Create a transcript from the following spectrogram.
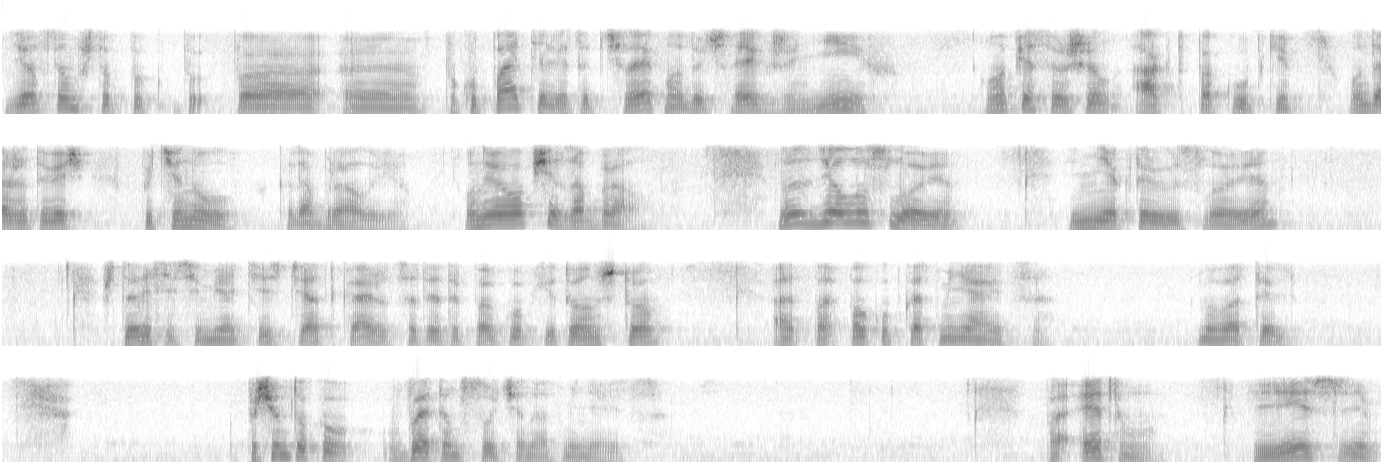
Дело в том, что э, покупатель, этот человек, молодой человек, жених, он вообще совершил акт покупки. Он даже эту вещь потянул, когда брал ее. Он ее вообще забрал. Но сделал условия, некоторые условия, что если семья тестя откажется от этой покупки, то он что? А, покупка отменяется в отель. Причем только в этом случае она отменяется. Поэтому, если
